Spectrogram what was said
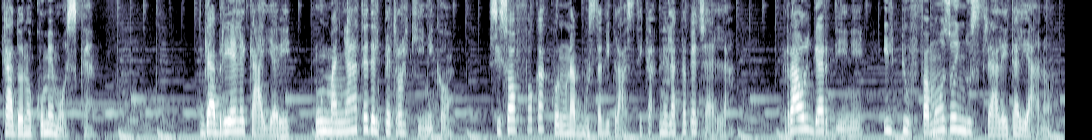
cadono come mosche. Gabriele Cagliari, un magnate del petrolchimico. Si soffoca con una busta di plastica nella propria cella. Raul Gardini, il più famoso industriale italiano.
